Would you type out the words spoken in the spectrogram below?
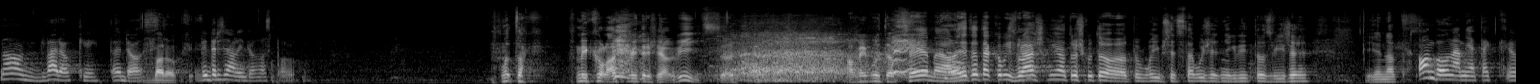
No, dva roky, to je dost. Dva roky. Vydrželi dlho spolu. No tak Mikuláš vydržel víc. A my mu to přejeme, ale je to takový zvláštní a trošku to, tu moji představu, že někdy to zvíře je nad... On bol na mňa tak eh,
